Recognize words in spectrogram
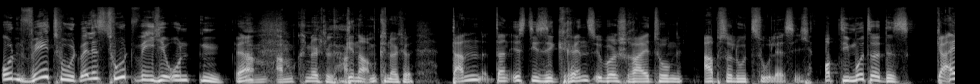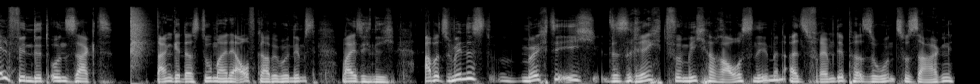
und weh tut, weil es tut weh hier unten, ja, Am, am Knöchel. Genau, am Knöchel. Dann, dann ist diese Grenzüberschreitung absolut zulässig. Ob die Mutter das geil findet und sagt, danke, dass du meine Aufgabe übernimmst, weiß ich nicht. Aber zumindest möchte ich das Recht für mich herausnehmen, als fremde Person zu sagen,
